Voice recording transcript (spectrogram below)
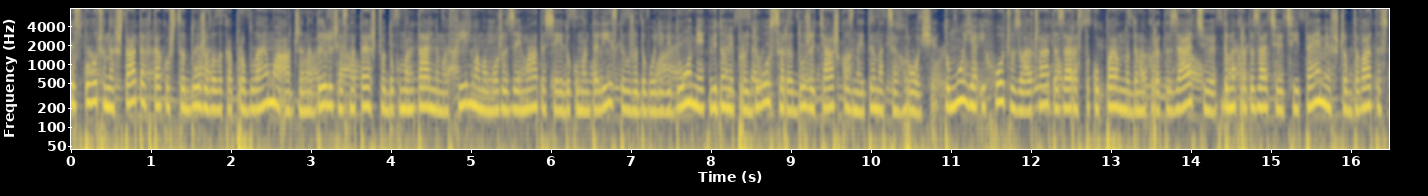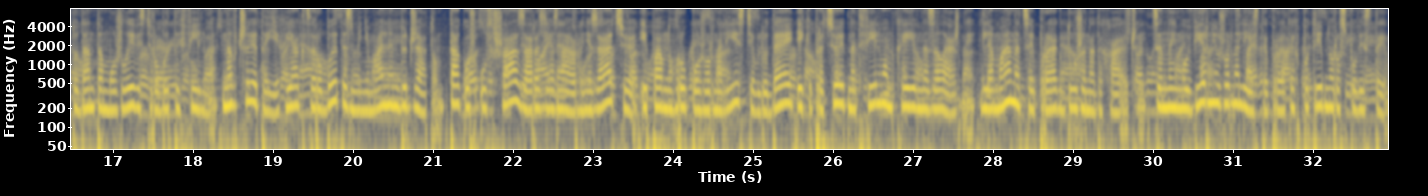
У Сполучених Штатах також це дуже велика проблема, адже не дивлячись на те, що документальними фільмами можуть займатися і документалісти вже доволі відомі, відомі продюсери. Дуже тяжко знайти на це гроші. Тому я і хочу залучати зараз таку певну демократизацію, демократизацію цієї темі, щоб давати студентам можливість робити фільми, навчити їх, як це робити з мінімальним бюджетом. Також у США зараз я знаю організацію і певну групу журналістів, людей, які працюють над фільмом Київ Незалежний. Для мене doing цей проект дуже надихаючий. Це неймовірні журналісти, про яких потрібно розповісти.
